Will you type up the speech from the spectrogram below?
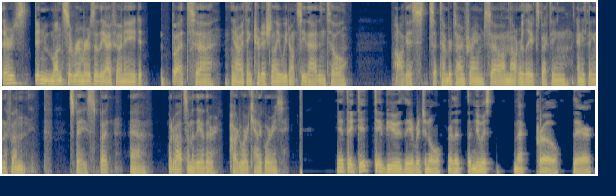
There's been months of rumors of the iPhone 8, but uh, you know I think traditionally we don't see that until August September timeframe. So I'm not really expecting anything in the phone space. But uh, what about some of the other hardware categories. Yeah, they did debut the original or the, the newest Mac Pro there.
